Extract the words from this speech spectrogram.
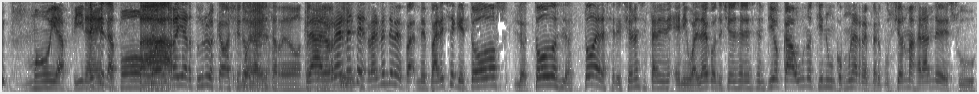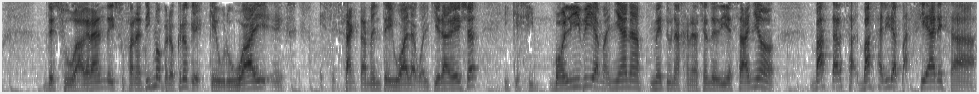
es muy afín a Es el apodo. El Rey Arturo es caballero de la Bueno. mesa redonda. Claro, realmente, sí. realmente me, pa- me parece que todos, lo- todos los, todas las selecciones están en, en igualdad de condiciones en ese sentido. Cada uno tiene un- como una repercusión más grande de su de su agrande y su fanatismo, pero creo que, que Uruguay es, es exactamente igual a cualquiera de ellas y que si Bolivia mañana mete una generación de 10 años, va a estar va a salir a pasear esa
